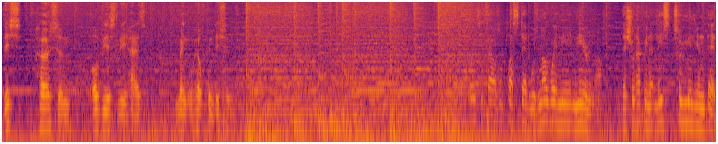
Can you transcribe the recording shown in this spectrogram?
This person obviously has mental health conditions. 20,000 plus dead was nowhere near, near enough. There should have been at least 2 million dead,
